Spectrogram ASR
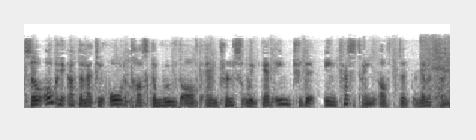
So okay, after letting all the tasks moved off the entrance, we get into the intestine of the Leviathan.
